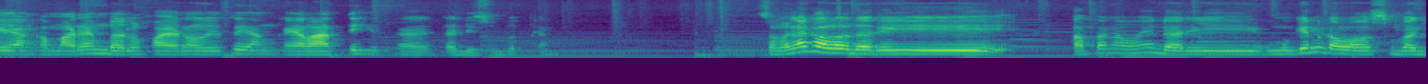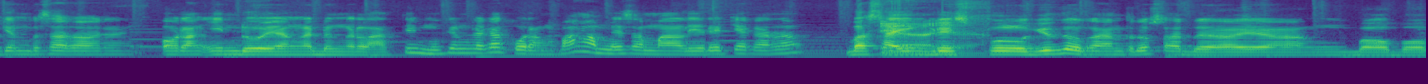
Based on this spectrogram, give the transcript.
yang kemarin baru viral itu yang kayak latih kayak tadi disebutkan. Sebenarnya kalau dari apa namanya dari mungkin kalau sebagian besar orang, orang Indo yang ngedenger latih mungkin mereka kurang paham ya sama liriknya karena bahasa Iya, Inggris iya. full gitu kan terus ada yang bawa-bawa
